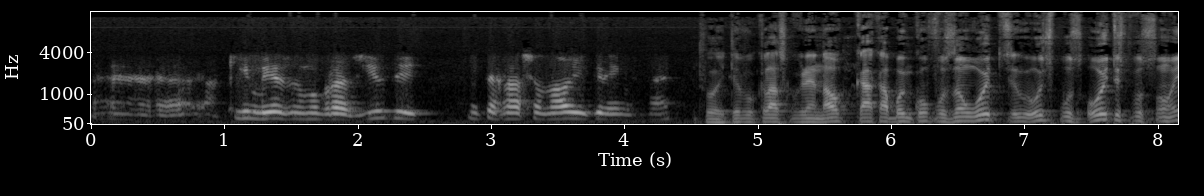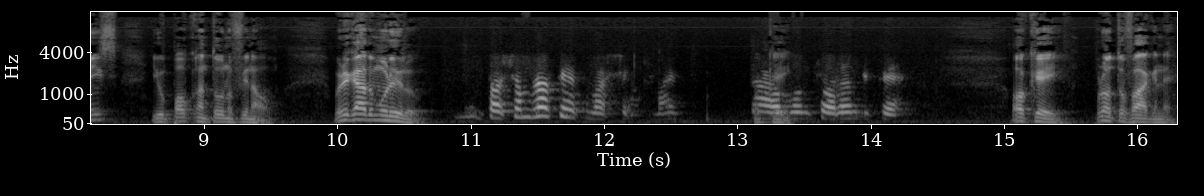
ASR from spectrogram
é, aqui mesmo no Brasil, de Internacional e Grêmio, né? Foi, teve o clássico Grenal que acabou em confusão, oito, oito expulsões e o pau cantou no final. Obrigado, Murilo. Nós estamos atentos, Marcelo, mas está okay. monitorando de perto. Ok, pronto, Wagner.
